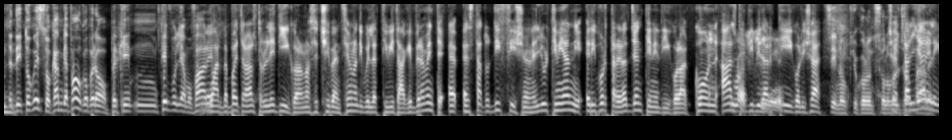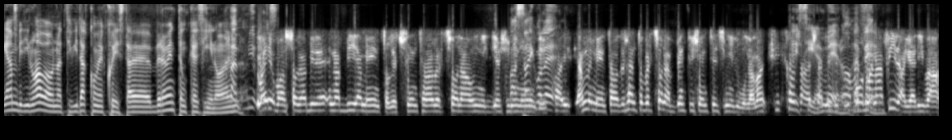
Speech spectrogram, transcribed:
Mm. Eh, Detto questo, cambia poco però, perché mh, che vogliamo fare? Guarda, poi tra l'altro l'edicola, no, se ci pensi, è una di quelle attività che veramente è, è stato difficile negli ultimi anni riportare la gente in edicola con altri Ma tipi sì. di articoli, cioè, Sì, non più con un solo cioè tagliare le gambe di nuovo a un'attività come questa è veramente un casino. eh. Ma io- Ma io posso capire un abbigliamento che c'entra una persona ogni 10 Ma minuti. sai qual è? Poi a me mi entrano 300 persone a 20 centesimi l'una. Ma che cosa sì, cioè, è vero, si è vero. una fila che arriva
